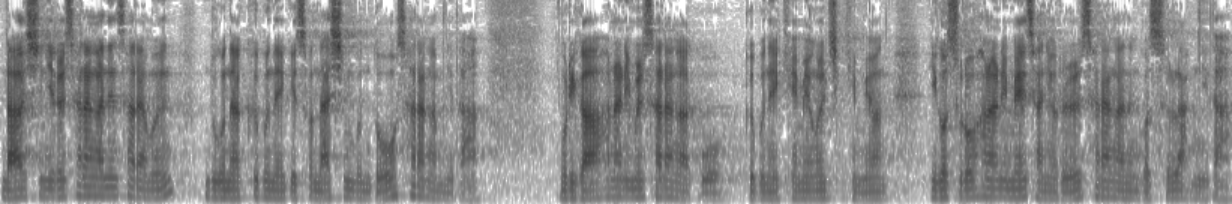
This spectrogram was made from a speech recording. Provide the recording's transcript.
낳으신 이를 사랑하는 사람은 누구나 그분에게서 나신 분도 사랑합니다. 우리가 하나님을 사랑하고 그분의 계명을 지키면 이것으로 하나님의 자녀를 사랑하는 것을 압니다.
